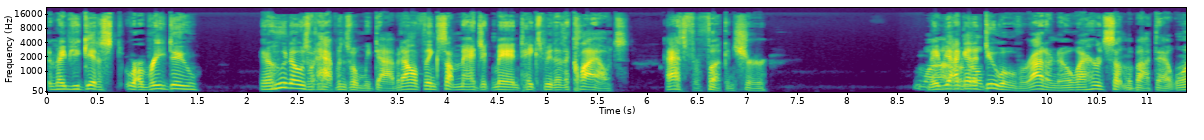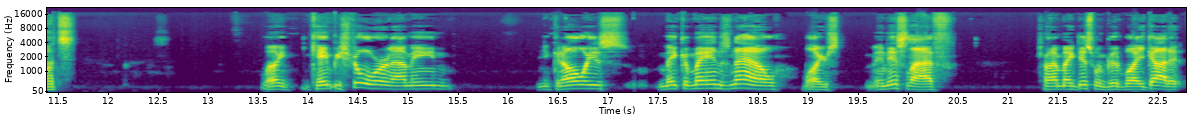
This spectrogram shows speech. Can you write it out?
And maybe you get a, a redo? You know, who knows what happens when we die, but I don't think some magic man takes me to the clouds. That's for fucking sure. Well, Maybe I, don't got know. a do over. I don't know. I heard something about that once. Well, you can't be sure, and I mean, you can always make amends now while you're in this life. Try and make this one good while you got it.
